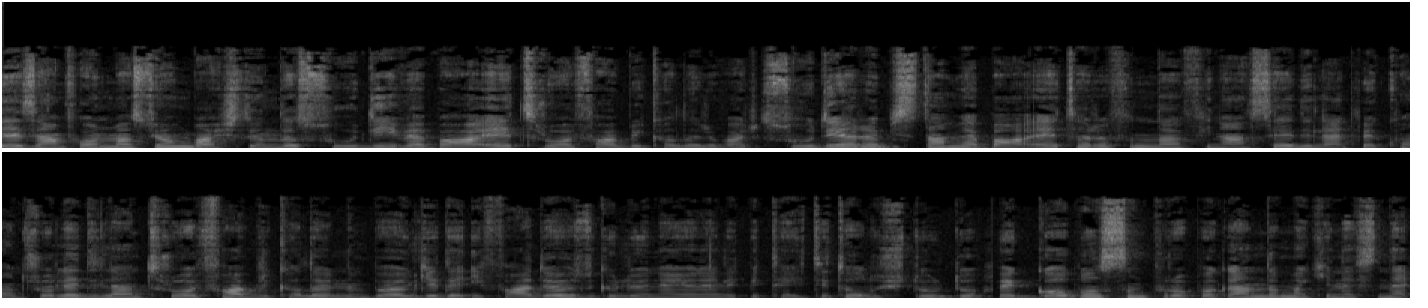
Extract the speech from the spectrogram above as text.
Dezenformasyon başlığında Suudi ve BAE troll fabrikaları var. Suudi Arabistan ve BAE tarafından finanse edilen ve kontrol edilen troll fabrikalarının bölgede ifade özgürlüğüne yönelik bir tehdit oluşturduğu ve Goebbels'ın propaganda makinesine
